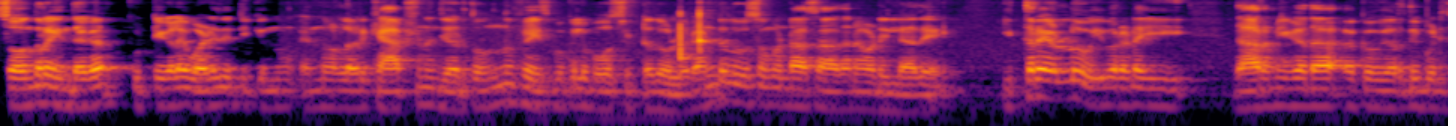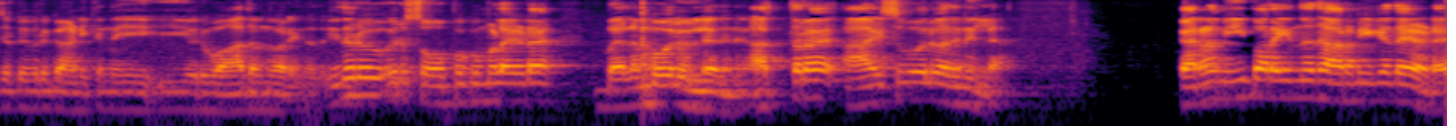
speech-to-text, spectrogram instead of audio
സ്വതന്ത്ര ചിന്തകർ കുട്ടികളെ വഴിതെറ്റിക്കുന്നു എന്നുള്ള ഒരു ക്യാപ്ഷനും ചേർത്ത് ഒന്ന് ഫേസ്ബുക്കിൽ പോസ്റ്റ് ഇട്ടതുള്ളൂ രണ്ട് ദിവസം കൊണ്ട് ആ സാധനം അവിടെ ഇല്ലാതെ ഇത്രയേ ഉള്ളൂ ഇവരുടെ ഈ ധാർമ്മികത ഒക്കെ ഉയർത്തി പിടിച്ചിട്ട് ഇവർ കാണിക്കുന്ന ഈ ഈ ഒരു വാദം എന്ന് പറയുന്നത്. ഇതൊരു ഒരു സോപ്പ് കുമ്പളയുടെ ബലം പോലും ഇല്ല അതിന്. അത്ര ആയുസ് പോലും അതിനില്ല. കാരണം ഈ പറയുന്ന ധാർമ്മികതയുടെ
